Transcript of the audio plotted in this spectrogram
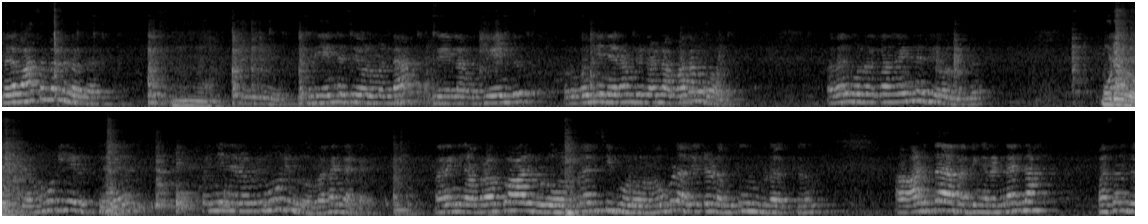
நல்ல வாசம் பண்ணுங்க ம். இப்படி என்ன செய்யணும்டா இப்படி எல்லாம் சேர்ந்து ஒரு கொஞ்ச நேரம் அப்படி நல்லா வதங்குவோம். வதங்குறதுக்காக என்ன செய்யணும் மூடி விடுவோம். மூடி எடுத்து கொஞ்ச நேரம் அப்படி மூடி விடுவோம் வதங்கட்டை. வதங்கின அப்புறம் பால் விடுவோம் அரிசி போடுவோம். இவ்வளோ வெள்ளோட தூள் விடக்கு. அடுத்த பார்த்தீங்க ரெண்டாயிரம் தான் வசந்து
